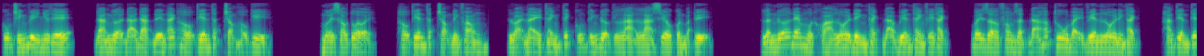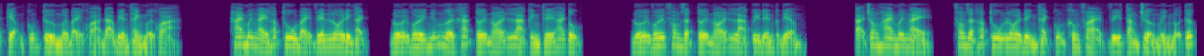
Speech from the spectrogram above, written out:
Cũng chính vì như thế, đàn ngựa đã đạt đến ách hậu thiên thất trọng hậu kỳ. mười sáu tuổi, hậu thiên thất trọng đỉnh phong, loại này thành tích cũng tính được là là siêu quần bạc tụy lần nữa đem một khỏa lôi đình thạch đã biến thành phế thạch, bây giờ phong giật đã hấp thu bảy viên lôi đình thạch, hắn tiền tiết kiệm cũng từ mười bảy khỏa đã biến thành mười khỏa. Hai mươi ngày hấp thu bảy viên lôi đình thạch, đối với những người khác tới nói là kinh thế hai tụ. Đối với phong giật tới nói là quy đến cực điểm. Tại trong hai mươi ngày, phong giật hấp thu lôi đình thạch cũng không phải vì tăng trưởng mình nội tức,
